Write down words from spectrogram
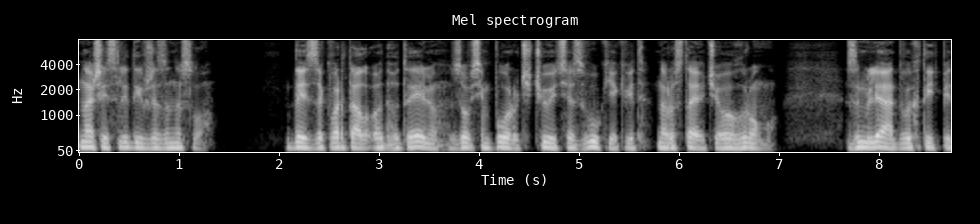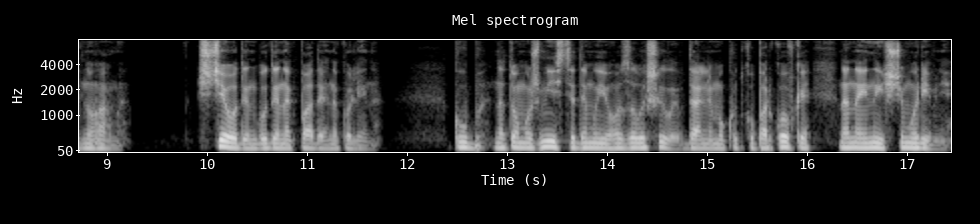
Наші сліди вже занесло. Десь за квартал від готелю зовсім поруч чується звук, як від наростаючого грому. Земля двихтить під ногами. Ще один будинок падає на коліна. Куб на тому ж місці, де ми його залишили, в дальньому кутку парковки на найнижчому рівні.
